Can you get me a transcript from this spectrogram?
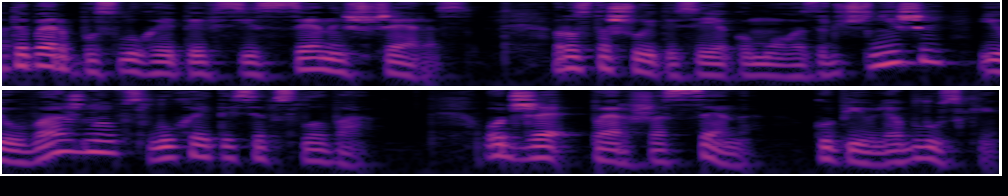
А тепер послухайте всі сцени ще раз. Розташуйтеся якомога зручніше і уважно вслухайтеся в слова. Отже, перша сцена купівля блузки.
